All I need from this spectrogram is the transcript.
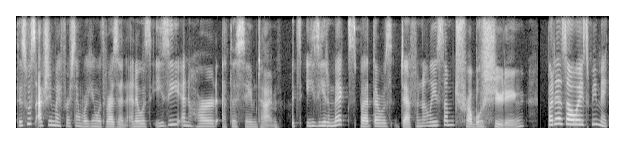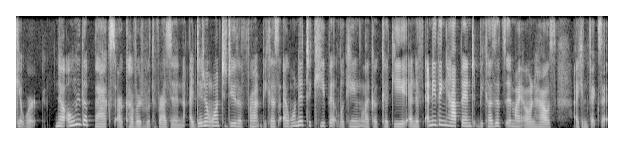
This was actually my first time working with resin and it was easy and hard at the same time. It's easy to mix, but there was definitely some troubleshooting. But as always, we make it work. Now only the backs are covered with resin. I didn't want to do the front because I wanted to keep it looking like a cookie and if anything happened, because it's in my own house, I can fix it.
